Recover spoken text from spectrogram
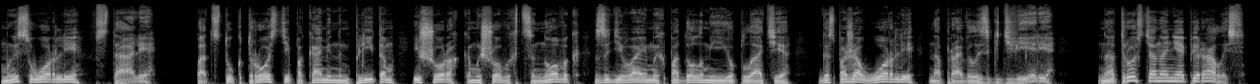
Мы с Уорли встали. Под стук трости по каменным плитам и шорох камышовых циновок, задеваемых подолом ее платья, госпожа Уорли направилась к двери. На трость она не опиралась,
